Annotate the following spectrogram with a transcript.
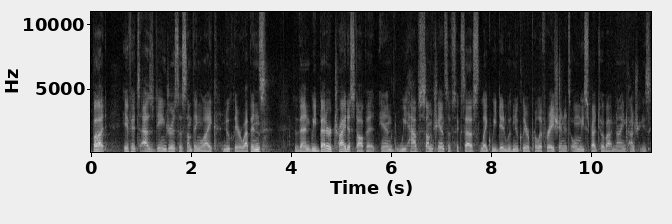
But if it's as dangerous as something like nuclear weapons, then we better try to stop it. And we have some chance of success like we did with nuclear proliferation. It's only spread to about nine countries.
